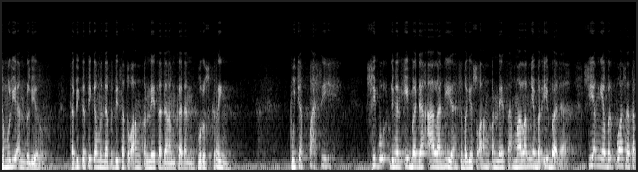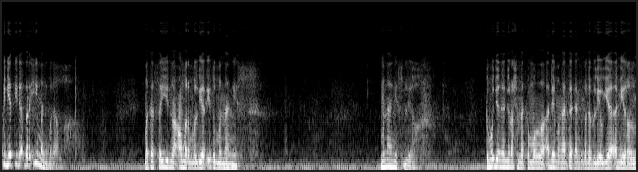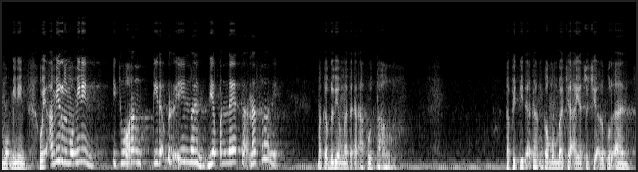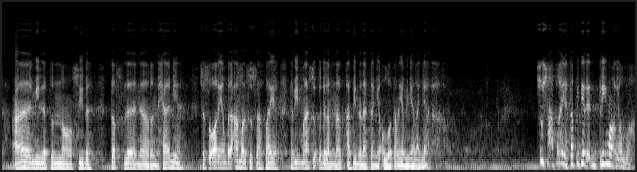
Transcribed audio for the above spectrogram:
Kemuliaan beliau. Tapi ketika mendapati satu orang pendeta dalam keadaan kurus kering, pucat pasih, sibuk dengan ibadah ala dia sebagai seorang pendeta, malamnya beribadah, siangnya berpuasa, tapi dia tidak beriman kepada Allah. Maka Sayyidina Umar melihat itu menangis. Menangis beliau. Kemudian yang dirahmatkumullah ada yang mengatakan kepada beliau, "Ya Amirul Mukminin." "Wahai Amirul Mukminin, itu orang tidak beriman, dia pendeta Nasrani." Maka beliau mengatakan, "Aku tahu." Tapi tidakkah engkau membaca ayat suci Al-Quran? Amilatun nasibah tasla naran hamiyah. Seseorang yang beramal susah payah tapi masuk ke dalam api nerakanya Allah Taala yang menyala-nyala. Susah payah tapi tidak diterima oleh Allah.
